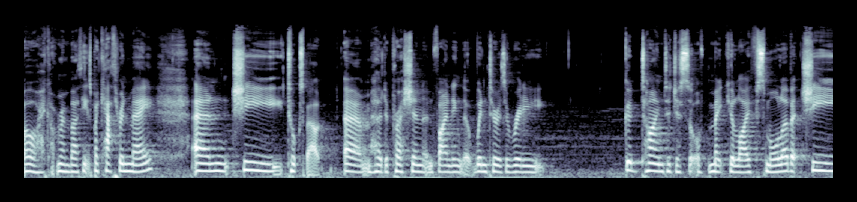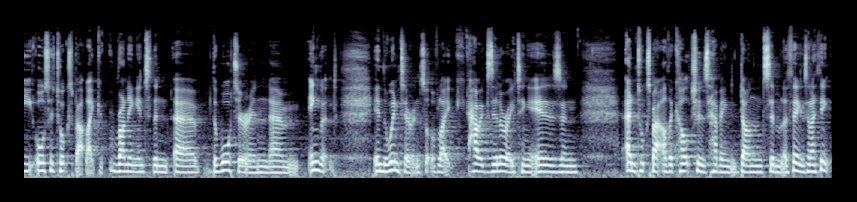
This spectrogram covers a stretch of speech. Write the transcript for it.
oh, I can't remember. I think it's by Katherine May, and she talks about um, her depression and finding that winter is a really good time to just sort of make your life smaller. But she also talks about like running into the uh, the water in um, England in the winter and sort of like how exhilarating it is, and and talks about other cultures having done similar things. And I think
